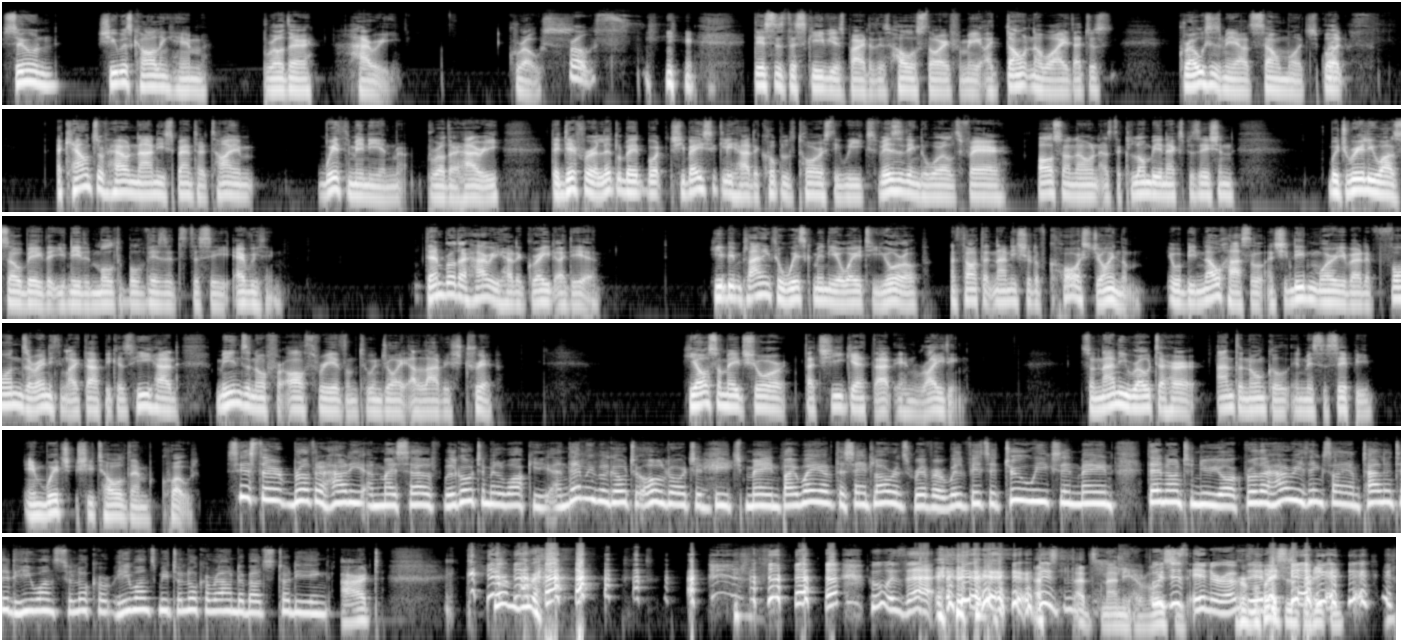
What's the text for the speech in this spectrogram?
Soon, she was calling him Brother Harry. Gross. Gross. this is the skeeviest part of this whole story for me. I don't know why that just grosses me out so much. But accounts of how Nanny spent her time with Minnie and brother Harry, they differ a little bit, but she basically had a couple of touristy weeks visiting the World's Fair, also known as the Columbian Exposition, which really was so big that you needed multiple visits to see everything. Then brother Harry had a great idea. He'd been planning to whisk Minnie away to Europe and thought that Nanny should of course join them. It would be no hassle and she needn't worry about it, funds or anything like that because he had means enough for all three of them to enjoy a lavish trip. He also made sure that she get that in writing. So Nanny wrote to her aunt and uncle in Mississippi, in which she told them, quote, Sister, brother Harry, and myself will go to Milwaukee, and then we will go to Old Orchard Beach, Maine, by way of the St. Lawrence River. We'll visit two weeks in Maine, then on to New York. Brother Harry thinks I am talented. He wants to look. He wants me to look around about studying art. Then Who was that? That's, that's Nanny, her Who voice. is- just interrupted? voice is breaking.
